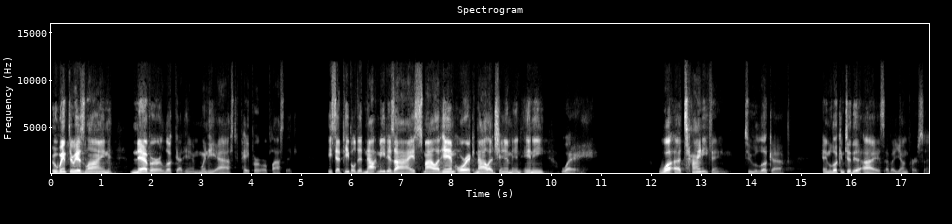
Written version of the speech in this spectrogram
who went through his line never looked at him when he asked paper or plastic. He said people did not meet his eyes, smile at him, or acknowledge him in any way. What a tiny thing to look up and look into the eyes of a young person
